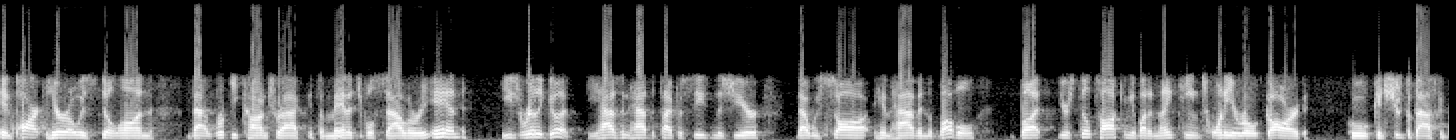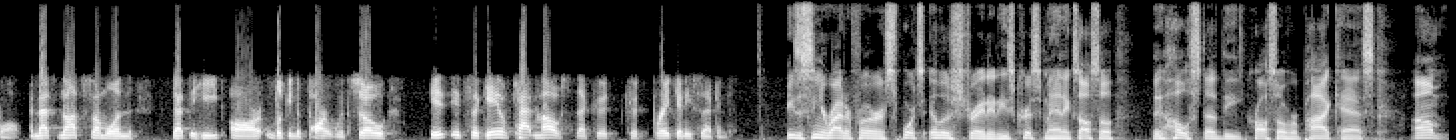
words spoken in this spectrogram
in part, Herro is still on that rookie contract. It's a manageable salary, and he's really good. He hasn't had the type of season this year that we saw him have in the bubble, but you're still talking about a 19, 20 year old guard who can shoot the basketball, and that's not someone that the Heat are looking to part with. So it, it's a game of cat and mouse that could could break any second. He's a senior writer for Sports Illustrated. He's Chris Mannix, also the host of the Crossover podcast. Um,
